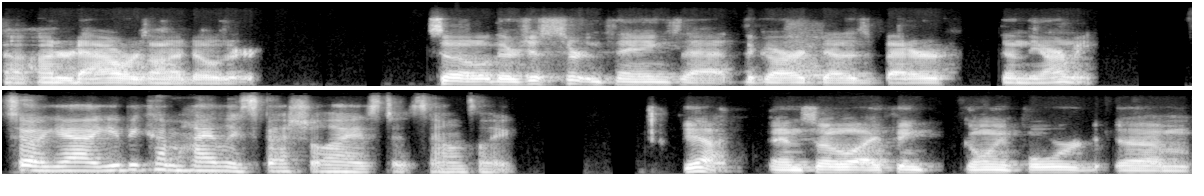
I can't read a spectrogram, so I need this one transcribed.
100 hours on a dozer. So there's just certain things that the guard does better than the army. So yeah, you become highly specialized. It sounds like. Yeah, and so I think going forward, um,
